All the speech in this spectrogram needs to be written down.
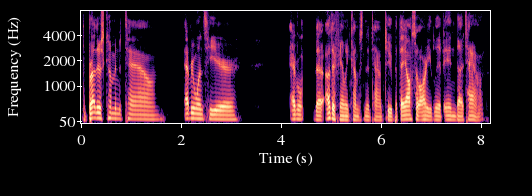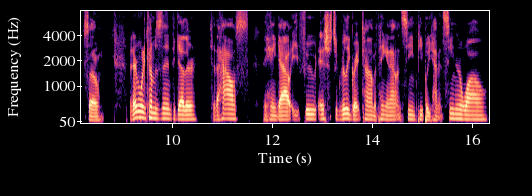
the brothers come into town, everyone's here. Everyone the other family comes into town too, but they also already live in the town. So but everyone comes in together to the house, they hang out, eat food, and it's just a really great time of hanging out and seeing people you haven't seen in a while.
